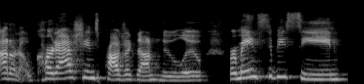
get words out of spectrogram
I don't know, Kardashians project on Hulu remains to be seen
